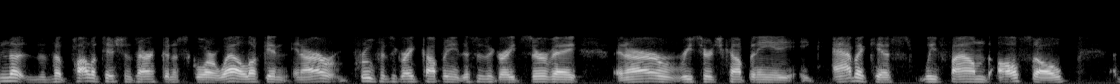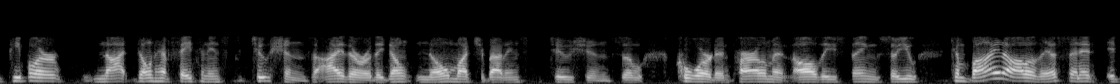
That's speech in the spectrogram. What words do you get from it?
no, the politicians aren't going to score well. Look, in, in our proof is a great company. This is a great survey. In our research company, Abacus, we found also people are not don't have faith in institutions either, or they don't know much about institutions. So court and parliament, and all these things. So you combine all of this, and it it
